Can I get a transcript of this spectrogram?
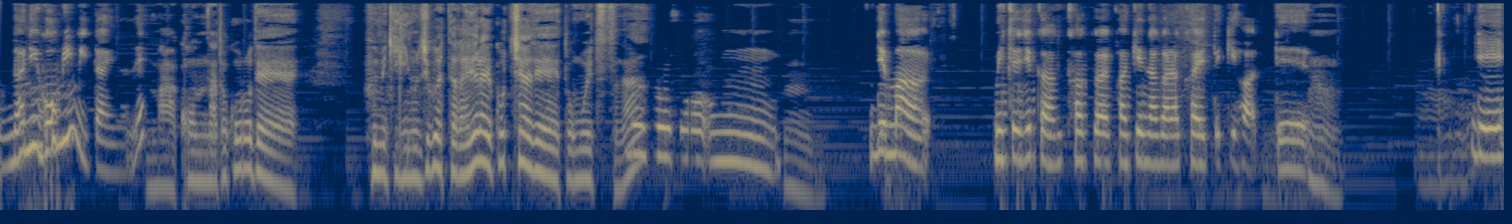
うん。何ゴミみたいなね。まあ、こんなところで、踏切の事故やったらえらいこっちゃやで、と思いつつそうな。そうそう、うん。うん。で、まあ、めっちゃ時間かかかけながら帰ってきはってう、ん。で、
